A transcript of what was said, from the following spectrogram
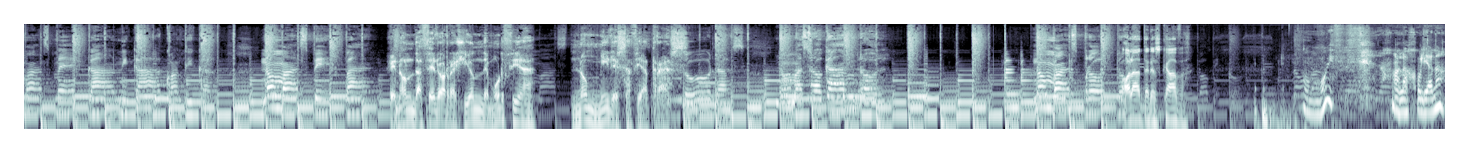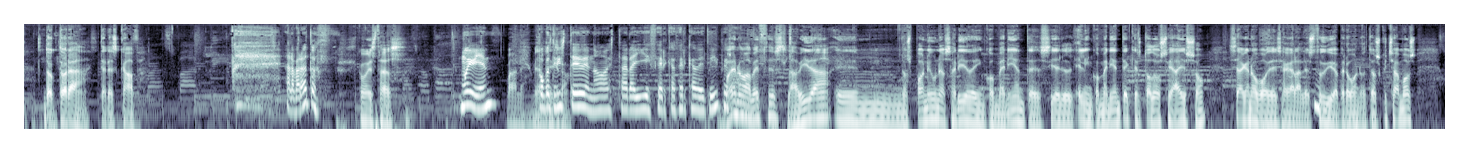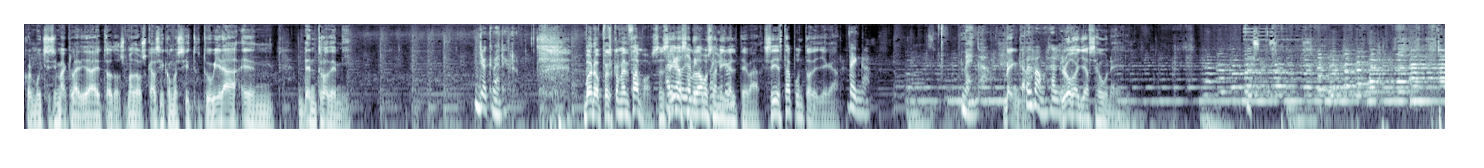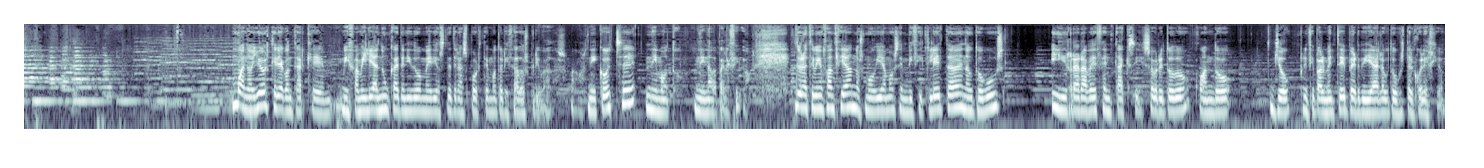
más mecánica cuántica, no más Big Bang. En Onda Cero, región de Murcia, no mires hacia atrás. Zurdas, no más rock and roll, no más proto. Hola, Terescav. Uy. Hola, Juliana. Doctora Terescav. Al aparato. ¿Cómo estás? Muy bien. Vale, Un poco triste de no estar allí cerca, cerca de ti. Pero Bueno, a veces la vida eh, nos pone una serie de inconvenientes y el, el inconveniente que todo sea eso, sea que no puedes llegar al estudio, pero bueno, te escuchamos con muchísima claridad de todos modos, casi como si tú estuviera en- dentro de mí. Yo que me alegro. Bueno, pues comenzamos. Enseguida mi saludamos a? Miguel Tebar. Sí, está a punto de llegar. Venga. Venga. Venga. Pues vamos al. Luego ya se une él. Bueno, yo os quería contar que mi familia nunca ha tenido medios de transporte motorizados privados. Vamos, ni coche, ni moto, ni nada parecido. Durante mi infancia nos movíamos en bicicleta, en autobús y rara vez en taxi, sobre todo cuando yo principalmente perdía el autobús del colegio.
